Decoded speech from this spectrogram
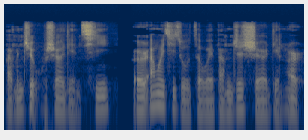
百分之五十二点七，而安慰剂组则为百分之十二点二。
